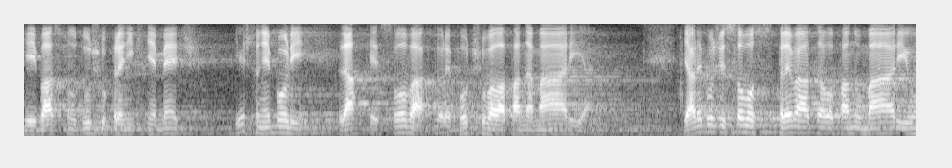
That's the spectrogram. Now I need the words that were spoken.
jej vlastnú dušu prenikne meč. Tiež to neboli ľahké slova, ktoré počúvala pána Mária. Ďalej Božie slovo sprevádzalo pánu Máriu,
